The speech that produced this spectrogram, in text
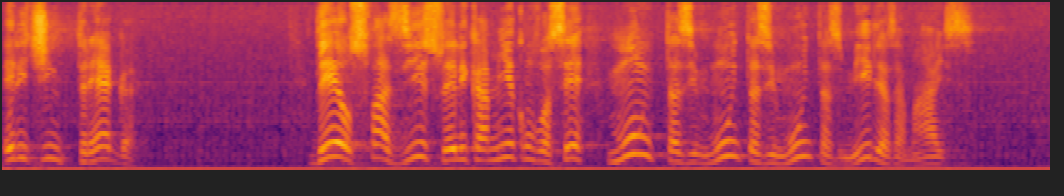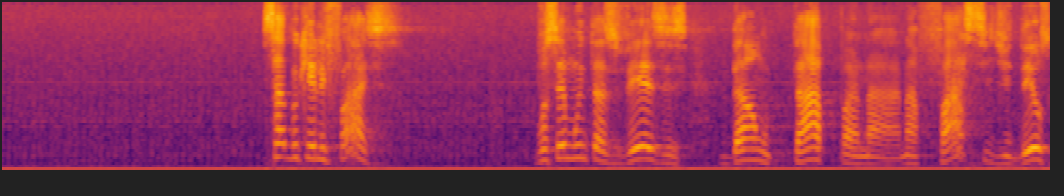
Ele te entrega. Deus faz isso, Ele caminha com você muitas e muitas e muitas milhas a mais. Sabe o que Ele faz? Você muitas vezes dá um tapa na, na face de Deus,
